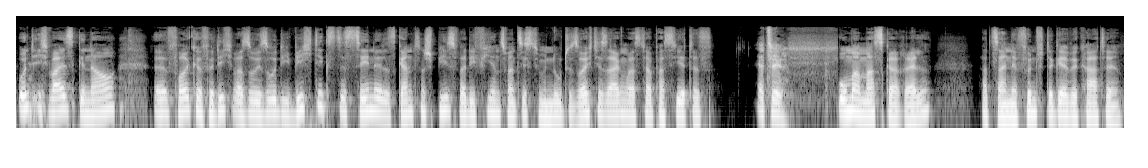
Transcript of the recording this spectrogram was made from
und ich weiß genau, äh, Volker, für dich war sowieso die wichtigste Szene des ganzen Spiels war die 24. Minute. Soll ich dir sagen, was da passiert ist? Erzähl. Oma Mascarell hat seine fünfte gelbe Karte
